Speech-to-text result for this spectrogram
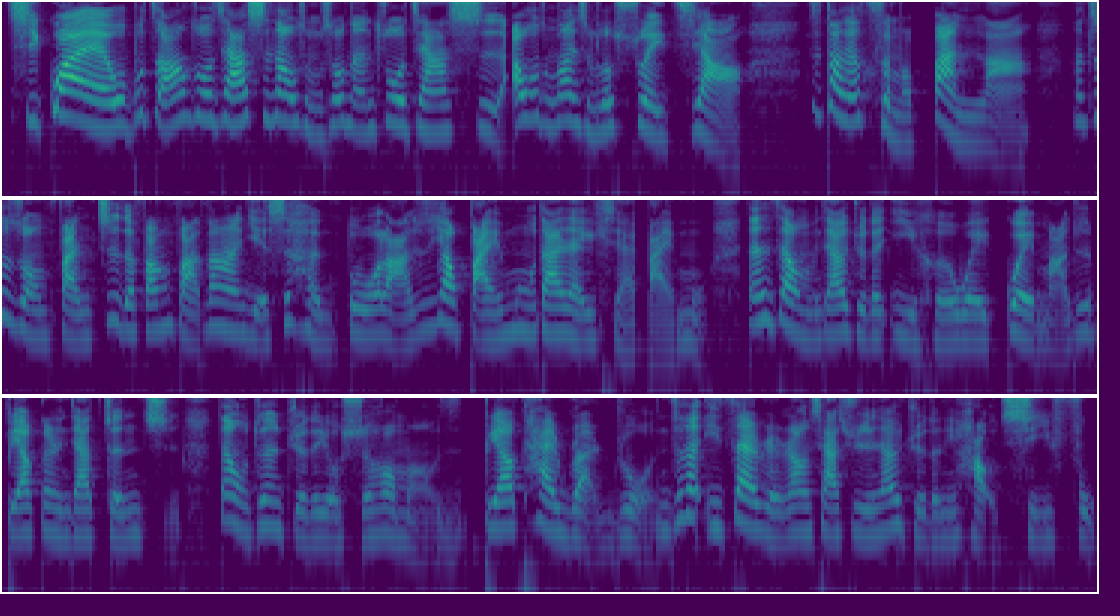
奇怪诶，我不早上做家事，那我什么时候能做家事啊？我怎么知道你什么时候睡觉？这到底要怎么办啦？那这种反制的方法当然也是很多啦，就是要白目，大家一起来白目。但是在我们家就觉得以和为贵嘛，就是不要跟人家争执。但我真的觉得有时候嘛，不要太软弱，你真的一再忍让下去，人家就觉得你好欺负。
